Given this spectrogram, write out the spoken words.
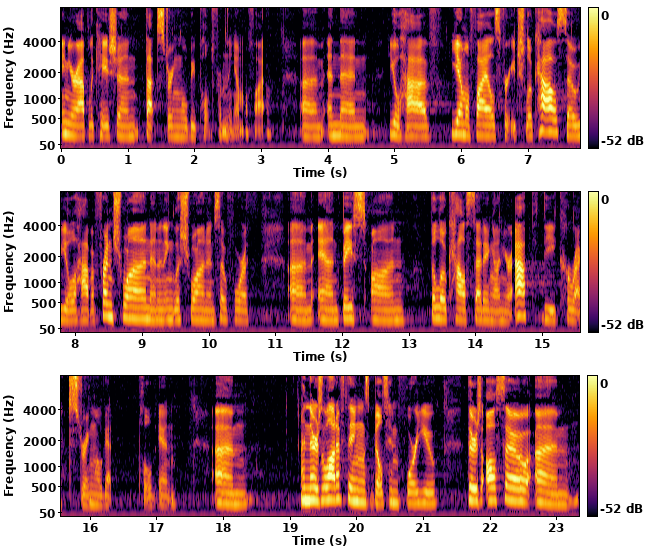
in your application, that string will be pulled from the YAML file, um, and then you'll have YAML files for each locale. So you'll have a French one and an English one, and so forth. Um, and based on the locale setting on your app, the correct string will get pulled in. Um, and there's a lot of things built in for you. There's also um,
